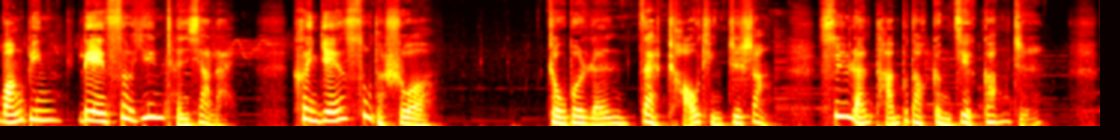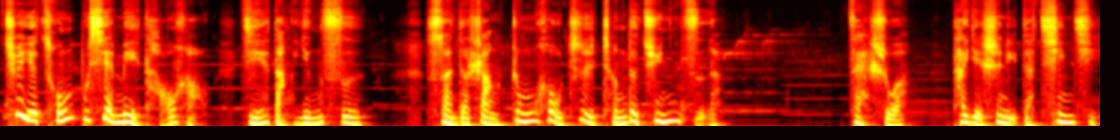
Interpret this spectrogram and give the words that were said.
王斌脸色阴沉下来。很严肃地说：“周伯仁在朝廷之上，虽然谈不到耿介刚直，却也从不献媚讨好、结党营私，算得上忠厚至诚的君子啊。再说，他也是你的亲戚，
